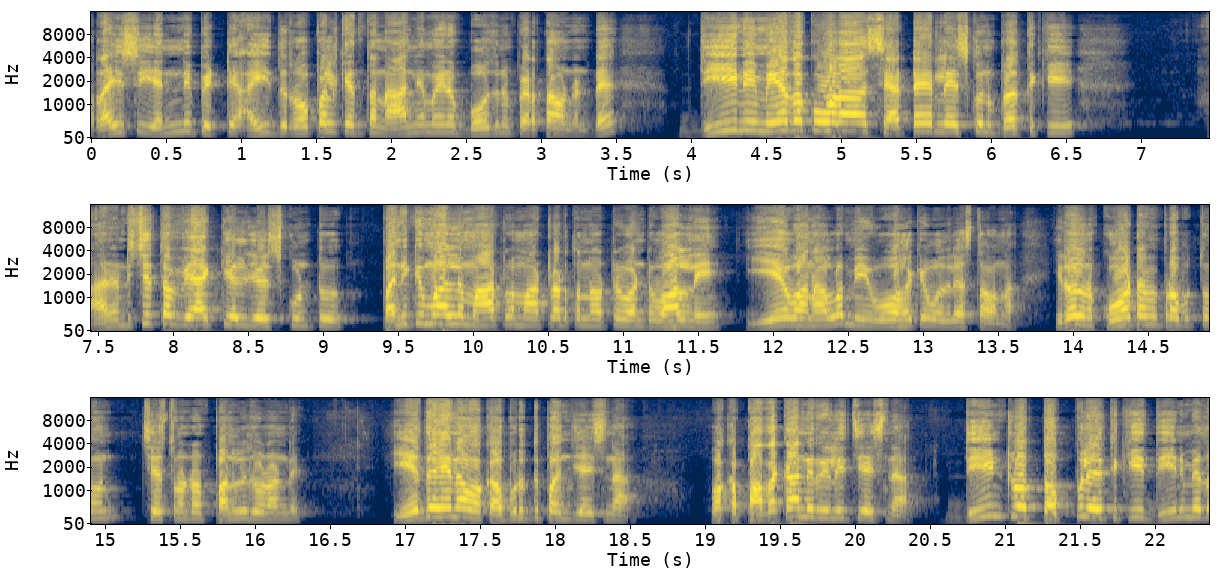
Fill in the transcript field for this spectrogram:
రైస్ ఇవన్నీ పెట్టి ఐదు రూపాయలకి ఎంత నాణ్యమైన భోజనం పెడతా ఉండంటే దీని మీద కూడా సెటైర్లు వేసుకుని బ్రతికి అనిశ్చిత వ్యాఖ్యలు చేసుకుంటూ పనికి మాలిన మాటలు మాట్లాడుతున్నటువంటి వాళ్ళని ఏ వనాల్లో మీ ఊహకే వదిలేస్తా ఉన్నా. ఈరోజు కూటమి ప్రభుత్వం చేస్తున్నటువంటి పనులు చూడండి. ఏదైనా ఒక అభివృద్ధి పని చేసినా ఒక పథకాన్ని రిలీజ్ చేసినా దీంట్లో తప్పులు ఎతికి దీని మీద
